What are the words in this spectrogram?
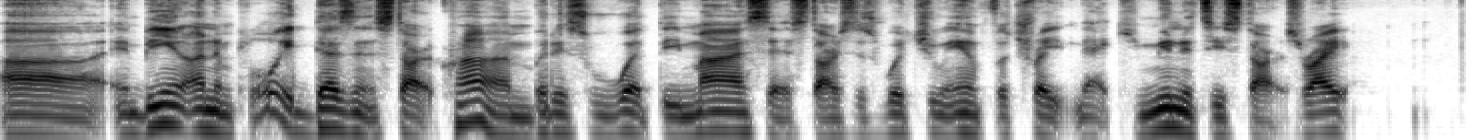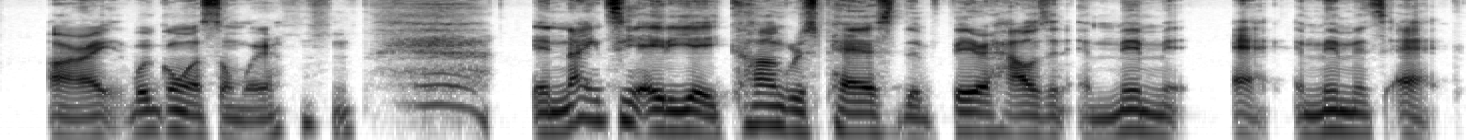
uh and being unemployed doesn't start crime, but it's what the mindset starts, is what you infiltrate that community starts, right? All right, we're going somewhere. In 1988, Congress passed the Fair Housing Amendment Act, Amendments Act,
